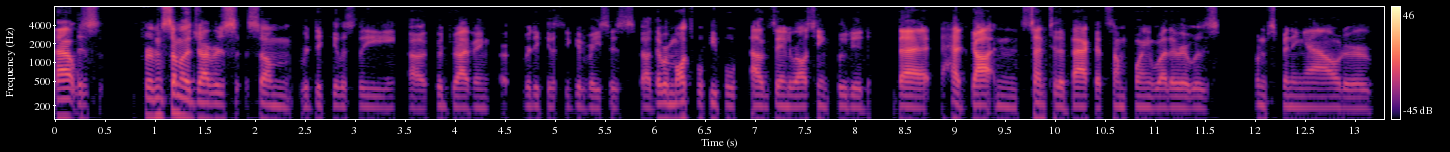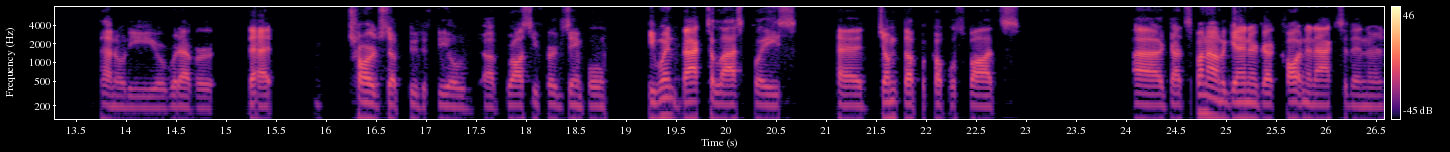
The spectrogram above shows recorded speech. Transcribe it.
that was from some of the drivers some ridiculously uh, good driving, ridiculously good races. Uh, there were multiple people, Alexander Rossi included, that had gotten sent to the back at some point, whether it was from spinning out or penalty or whatever, that charged up through the field. Uh, Rossi, for example, he went back to last place, had jumped up a couple spots, uh, got spun out again or got caught in an accident or,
